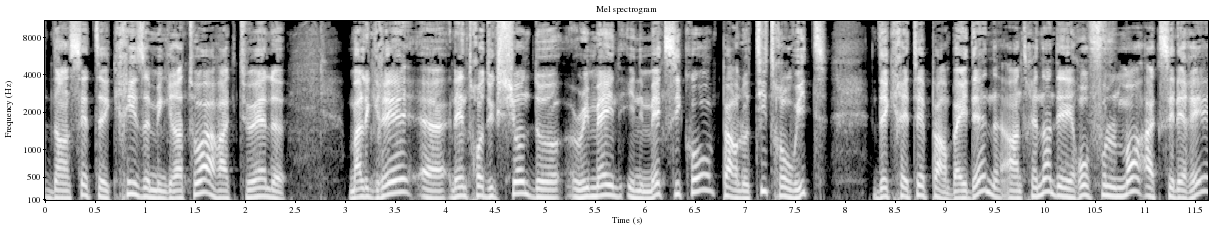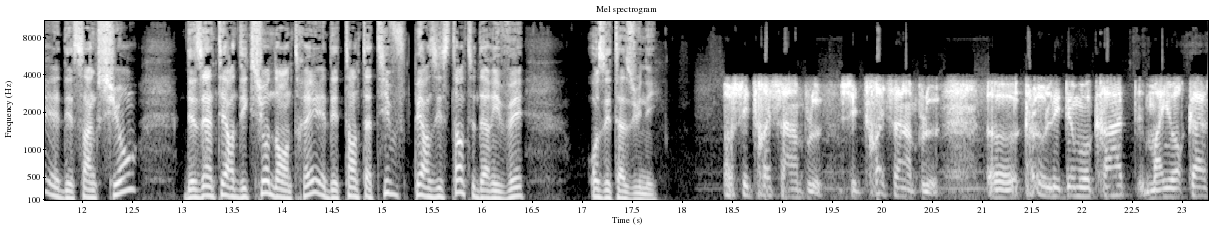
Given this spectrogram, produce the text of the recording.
dans cette crise migratoire actuelle malgré euh, l'introduction de Remain in Mexico par le titre 8 décrété par Biden, entraînant des refoulements accélérés et des sanctions des interdictions d'entrée et des tentatives persistantes d'arriver aux États-Unis Oh, C'est très simple, c'est très simple. Euh, les démocrates, Mayorkas,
